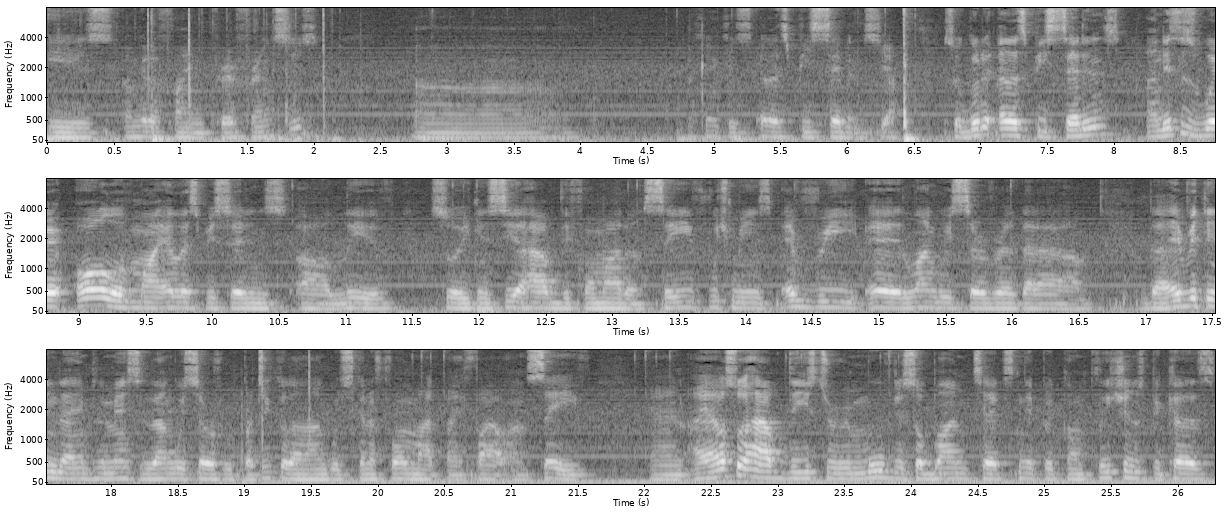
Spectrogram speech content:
is i'm gonna find preferences I think it's LSP settings yeah. So go to LSP settings and this is where all of my LSP settings uh, live. So you can see I have the format on save which means every uh, language server that um, that everything that implements the language server a particular language is going to format my file on save and I also have these to remove the Sublime Text snippet completions because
